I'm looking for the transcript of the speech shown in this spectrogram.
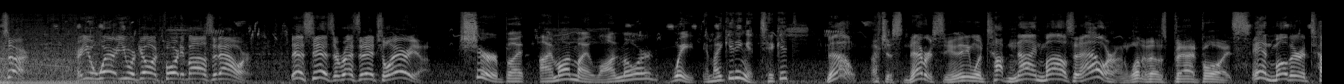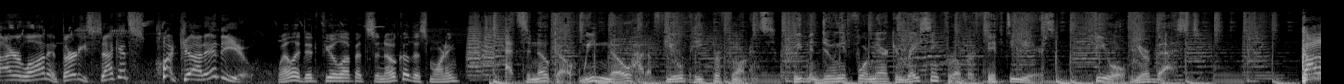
Sir, are you aware you were going 40 miles an hour? This is a residential area. Sure, but I'm on my lawnmower? Wait, am I getting a ticket? No, I've just never seen anyone top 9 miles an hour on one of those bad boys. And mow their entire lawn in 30 seconds? What got into you? Well, it did fuel up at Sunoco this morning. At Sunoco, we know how to fuel peak performance. We've been doing it for American racing for over 50 years. Fuel your best.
